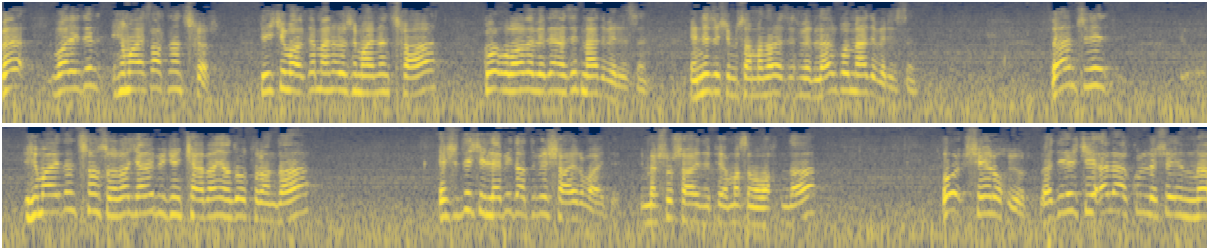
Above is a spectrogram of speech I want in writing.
Və validin himayəsi altından çıxır. Deyir ki, validə məni öz himayəndən çıxar, qoy onlara da verilən əziyyət mənə də verilsin. Yəni necə ki, müsəlmanlara əziyyət verirlər, qoy mənə də verilsin. Və həmçinin himayədən çıxan sonra gəlir bir gün Kəbənin yanında oturanda eşidir ki, Ləbid adlı bir şair var idi. Məşhur şairdir Peyğəmbər vaxtında. O şeir oxuyur və deyir ki, Ələ kullə şeyin mə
